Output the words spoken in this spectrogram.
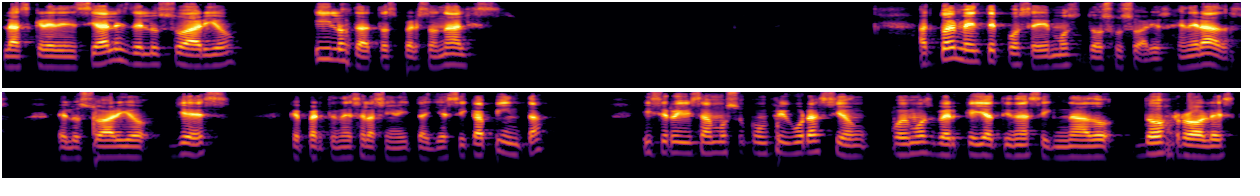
las credenciales del usuario y los datos personales. Actualmente poseemos dos usuarios generados, el usuario Yes que pertenece a la señorita Jessica Pinta. Y si revisamos su configuración, podemos ver que ella tiene asignado dos roles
